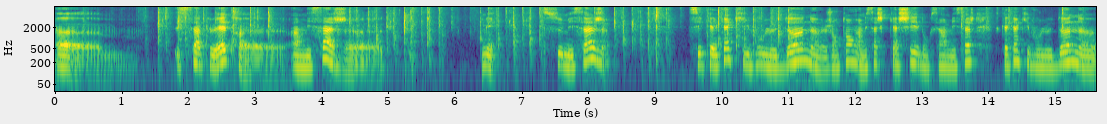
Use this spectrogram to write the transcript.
euh, ça peut être euh, un message. Euh, mais ce message, c'est quelqu'un qui vous le donne. J'entends un message caché. Donc, c'est un message quelqu'un qui vous le donne, euh,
